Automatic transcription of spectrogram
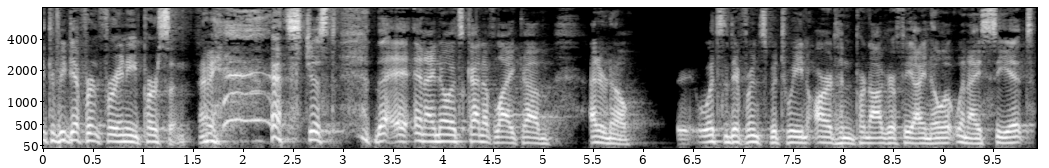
it could be different for any person. I mean, it's just, the, and I know it's kind of like, um, I don't know, what's the difference between art and pornography? I know it when I see it.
